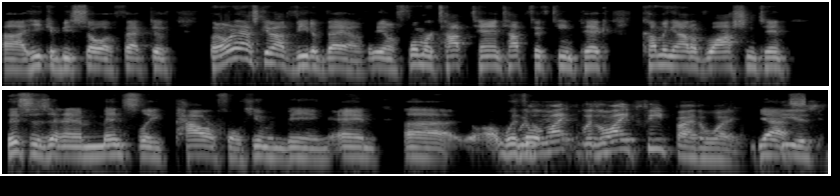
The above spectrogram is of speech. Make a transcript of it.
uh, he can be so effective. But I want to ask you about Vita Vea, you know, former top 10, top 15 pick coming out of Washington. This is an immensely powerful human being. And uh, with, With light with light feet, by the way. Yes. He is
